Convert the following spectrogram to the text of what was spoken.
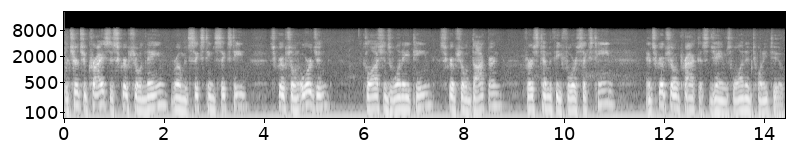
The Church of Christ is scriptural in name, Romans 16 16, scriptural in origin, Colossians 1:18, scriptural in doctrine, 1 Timothy 4:16, and scriptural practice, James 1 and 22.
